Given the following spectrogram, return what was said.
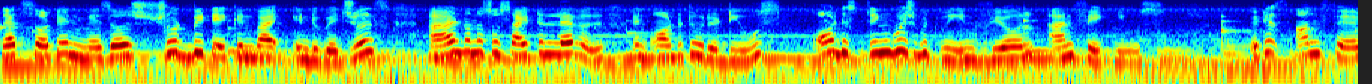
that certain measures should be taken by individuals and on a societal level in order to reduce or distinguish between real and fake news it is unfair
